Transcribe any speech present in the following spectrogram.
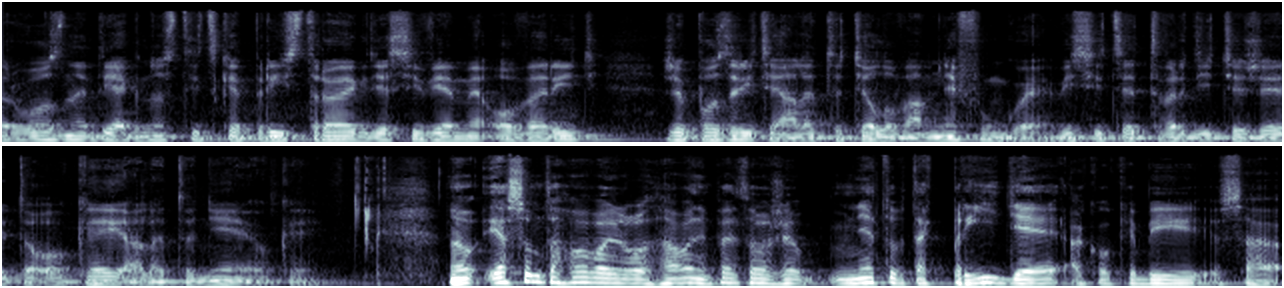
rôzne diagnostické prístroje, kde si vieme overiť, že pozrite, ale to telo vám nefunguje. Vy síce tvrdíte, že je to OK, ale to nie je OK. No ja som to hovoril hlavne preto, že mne to tak príde, ako keby sa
